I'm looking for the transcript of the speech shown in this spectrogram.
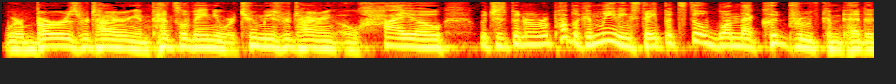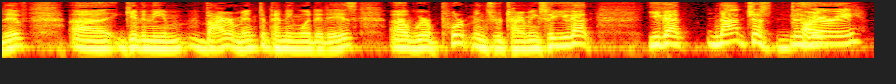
where Burr is retiring, in Pennsylvania, where Toomey is retiring, Ohio, which has been a Republican leaning state, but still one that could prove competitive uh, given the environment, depending what it is. Uh, where Portman's retiring, so you got you got not just Missouri. Our,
